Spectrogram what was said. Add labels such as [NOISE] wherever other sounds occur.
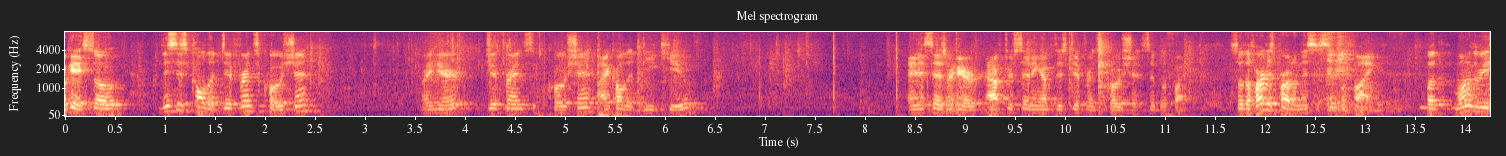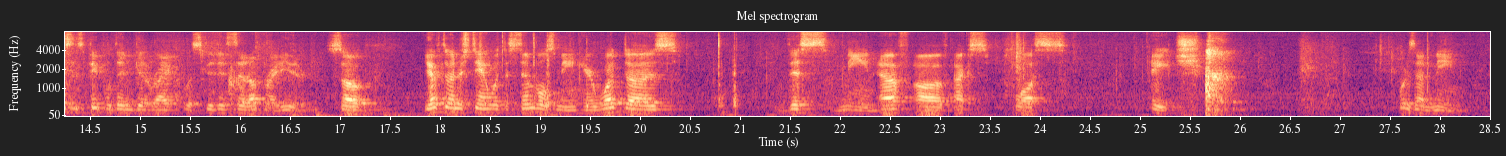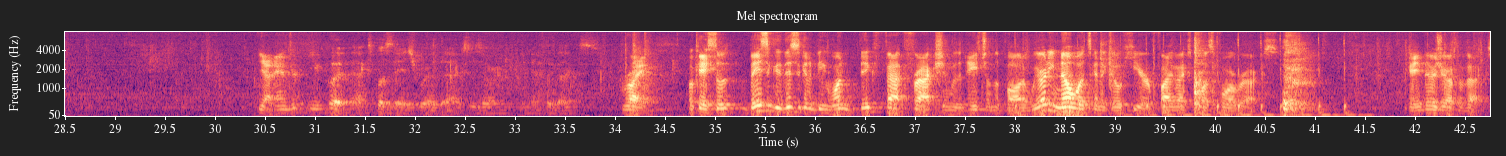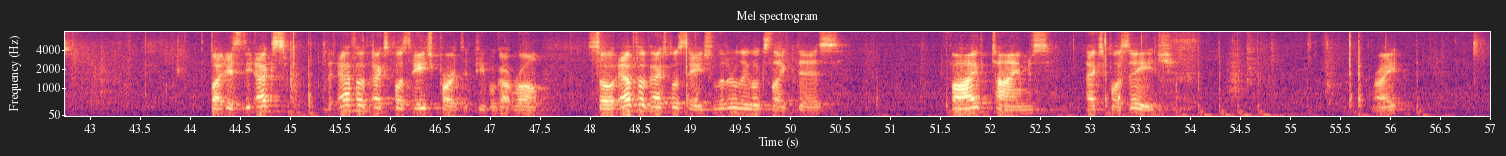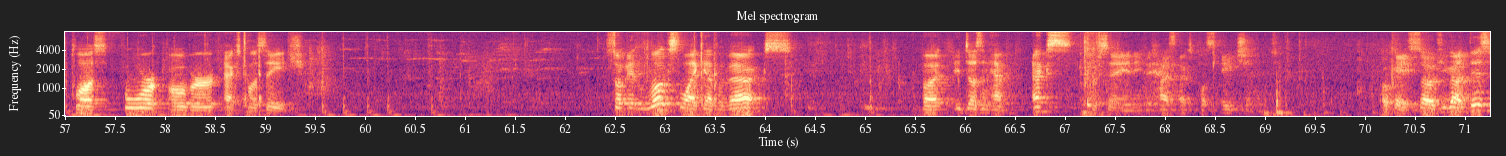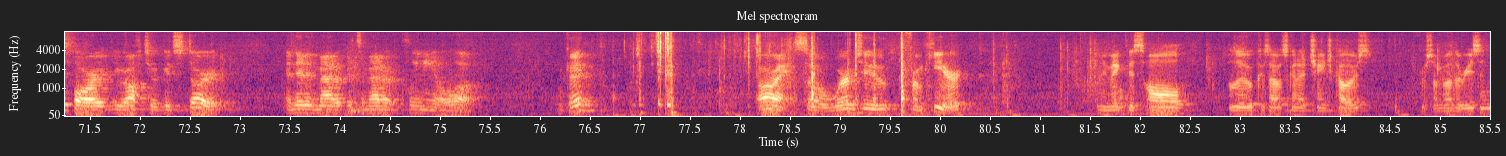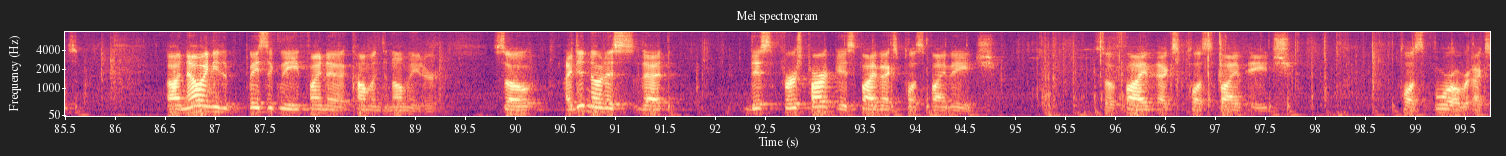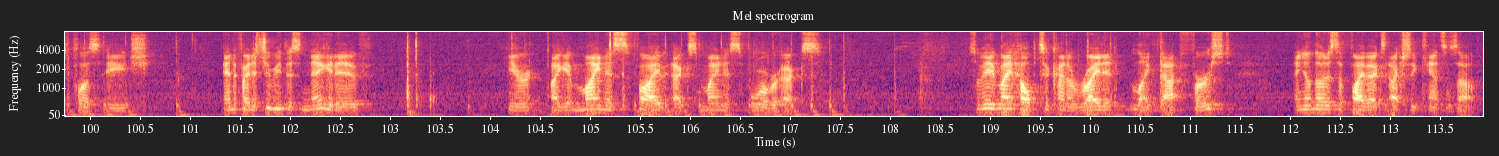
Okay, so this is called a difference quotient, right here, difference quotient, I call it DQ. And it says right here, after setting up this difference quotient, simplify. So the hardest part on this is simplifying, but one of the reasons people didn't get it right was they didn't set it up right either. So you have to understand what the symbols mean here. What does this mean? F of x plus h. What does that mean? Yeah, Andrew? You put x plus h where the x's are in f of x. Right. Okay, so basically this is going to be one big fat fraction with an h on the bottom. We already know what's going to go here, 5x plus 4 over x. Okay, there's your f of x. But it's the x, the f of x plus h part that people got wrong. So f of x plus h literally looks like this. 5 times x plus h, right, plus 4 over x plus h. So it looks like f of x, but it doesn't have x per se in it, it has x plus h in it. Okay, so if you got this far, you're off to a good start, and then it matter, it's a matter of cleaning it all up. Okay? All right, so where to from here? Let me make this all blue, because I was going to change colors for some other reasons. Uh, now I need to basically find a common denominator. So I did notice that this first part is 5x plus 5h. So 5x plus 5h plus 4 over x plus h. And if I distribute this negative here, I get minus 5x minus 4 over x. So maybe it might help to kind of write it like that first, and you'll notice the 5x actually cancels out.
